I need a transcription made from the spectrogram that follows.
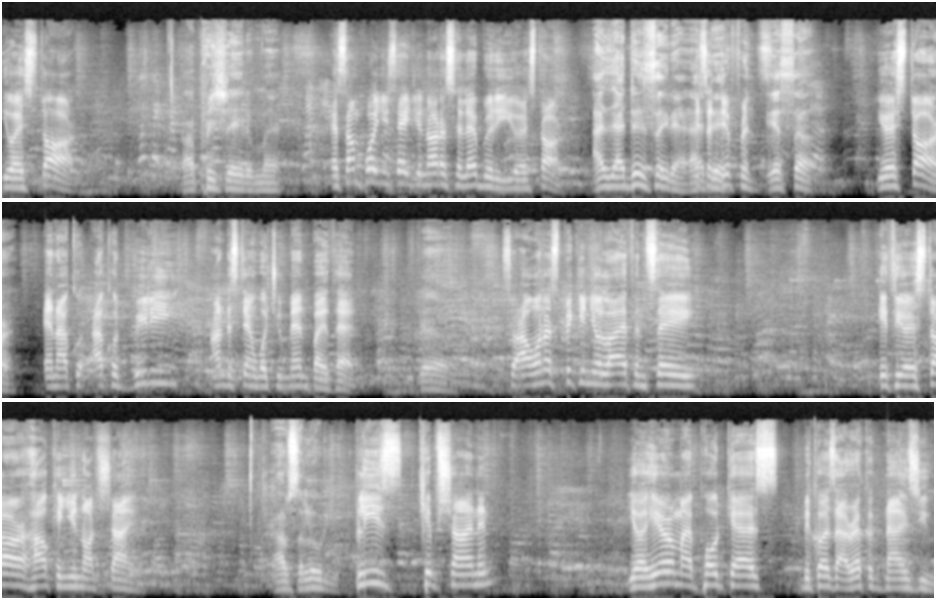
you're a star. I appreciate it, man. At some point, you said you're not a celebrity, you're a star. I, I did say that. I It's a did. difference. Yes, sir. You're a star. And I could, I could really understand what you meant by that. Yeah. So I want to speak in your life and say, if you're a star, how can you not shine? Absolutely. Please keep shining. You're here on my podcast because I recognize you.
